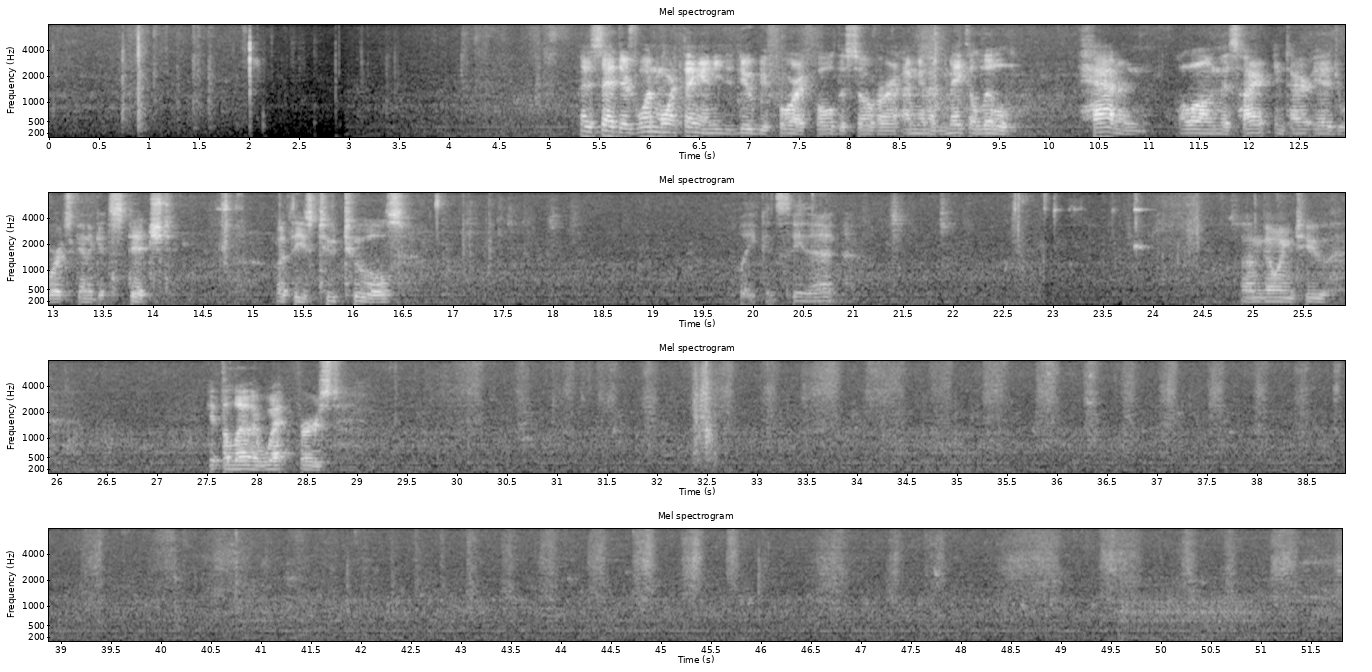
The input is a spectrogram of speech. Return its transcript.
I decided there's one more thing I need to do before I fold this over. I'm going to make a little pattern along this entire edge where it's going to get stitched with these two tools. Hopefully you can see that. So I'm going to get the leather wet first.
